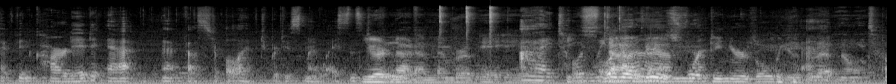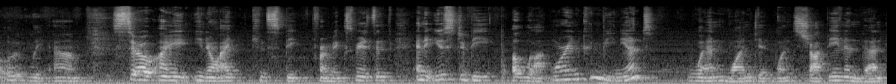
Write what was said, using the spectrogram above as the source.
I've been carded at, at Festival. I have to produce my license. You're prove- not a member of AA. I totally All you gotta be is Um, 14 years old to get into that I. Totally am. So I, you know, I can speak from experience, and, and it used to be a lot more inconvenient when one did one's shopping and then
